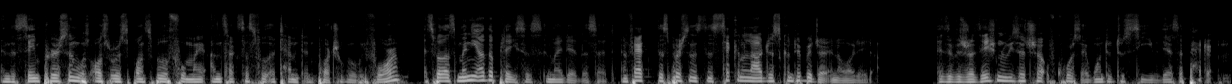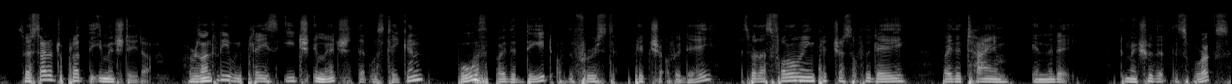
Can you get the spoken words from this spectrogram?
And the same person was also responsible for my unsuccessful attempt in Portugal before, as well as many other places in my dataset. In fact, this person is the second largest contributor in our data. As a visualization researcher, of course, I wanted to see if there's a pattern. So I started to plot the image data. Horizontally, we place each image that was taken, both by the date of the first picture of a day, as well as following pictures of the day by the time in the day. To make sure that this works,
